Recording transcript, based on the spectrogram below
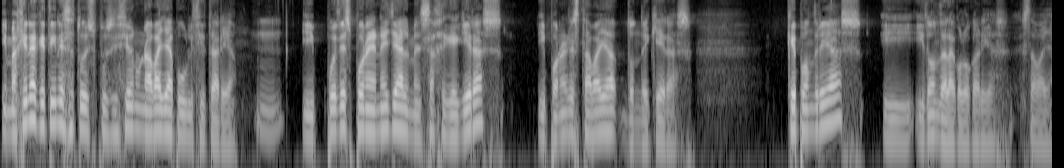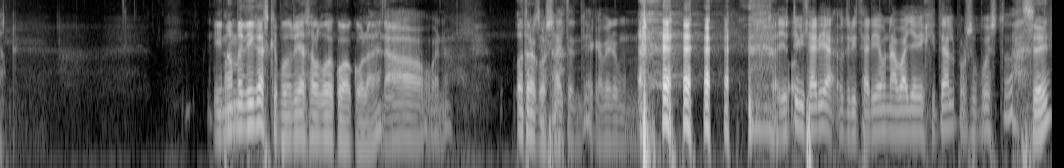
Imagina que tienes a tu disposición una valla publicitaria Mm. y puedes poner en ella el mensaje que quieras y poner esta valla donde quieras. ¿Qué pondrías y, y dónde la colocarías, esta valla? Y no me digas que pondrías algo de Coca-Cola, ¿eh? No, bueno. Otra cosa. Tendría que haber un... O sea, yo utilizaría, utilizaría una valla digital, por supuesto, ¿Sí?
